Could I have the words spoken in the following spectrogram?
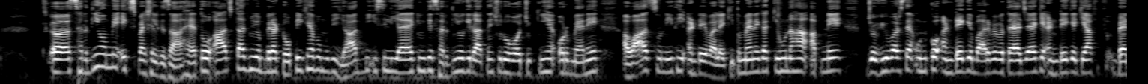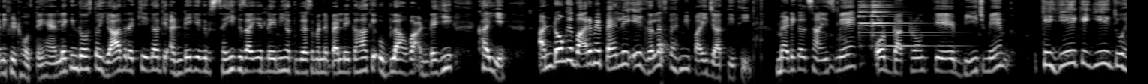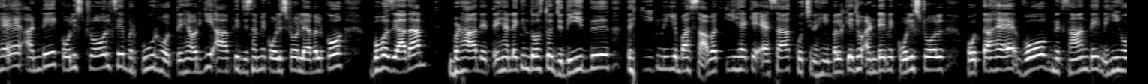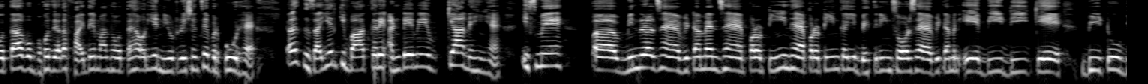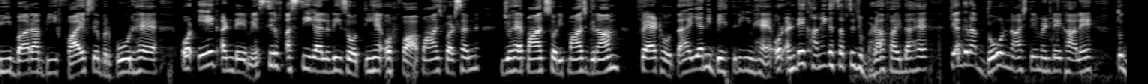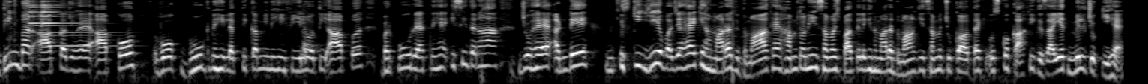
सर्दियों में एक स्पेशल गज़ा है तो आज का जो मेरा टॉपिक है, वो मुझे याद भी इसीलिए आया क्योंकि सर्दियों की रातें शुरू हो चुकी हैं और मैंने आवाज़ सुनी थी अंडे वाले की। तो मैंने कहा, क्यों ना अपने जो व्यूवर्स हैं, उनको अंडे के बारे में बताया जाए कि अंडे के क्या बेनिफिट होते हैं। लेकिन दोस्तों, याद रखिएगा कि अंडे की अगर सही गजाइत लेनी है तो जैसे मैंने पहले कहा कि उबला हुआ अंडे ही खाइए। अंडों के बारे में पहले एक गलत फहमी पाई जाती थी। मेडिकल साइंस में और डॉक्टरों के बीच में कि ये कि ये जो है अंडे कोलेस्ट्रॉल से भरपूर होते हैं और ये आपके जिसम में कोलेस्ट्रॉल लेवल को बहुत ज़्यादा बढ़ा देते हैं। लेकिन दोस्तों, जदीद तहकीक ने ये बात साबित की है कि ऐसा कुछ नहीं, बल्कि जो अंडे में कोलेस्ट्रॉल होता है, वो नुकसानदेह नहीं होता, वो बहुत ज़्यादा फ़ायदेमंद होता है और ये न्यूट्रिशन से भरपूर है। अगर गजायर की बात करें, अंडे में क्या नहीं है, इसमें मिनरल्स हैं विटामिन हैं प्रोटीन है प्रोटीन का ये बेहतरीन सोर्स है vitamin A B D K B two B बारह बी फाइव से भरपूर है। और एक अंडे में सिर्फ़ अस्सी कैलोरीज होती हैं और पाँच परसेंट जो है, पाँच सॉरी पाँच ग्राम फैट होता है, यानी बेहतरीन है। और अंडे खाने का सबसे जो बड़ा फ़ायदा है कि अगर आप दो नाश्ते में अंडे खा लें तो दिन भर आपका जो है, आपको वो भूख नहीं लगती, कमी नहीं फील होती, आप भरपूर रहते हैं। इसी तरह जो है, अंडे इसकी ये वजह है कि हमारा जो दिमाग है हम तो नहीं समझ पाते लेकिन हमारा दिमाग ये समझ चुका होता है कि उसको काफ़ी गजाइत मिल चुकी है।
